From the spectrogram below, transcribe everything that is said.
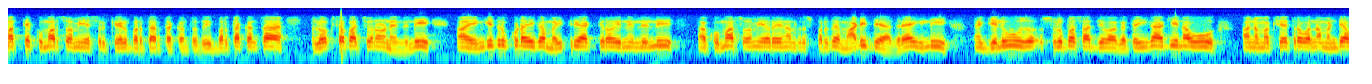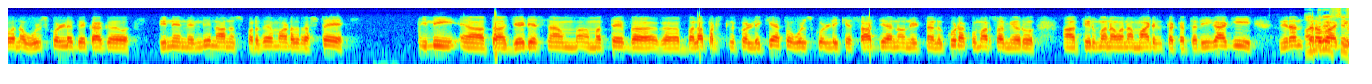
ಮತ್ತೆ ಕುಮಾರಸ್ವಾಮಿ ಹೆಸರು ಕೇಳಿ ಬರ್ತಾ ಇರ್ತಕ್ಕಂಥದ್ದು. ಈ ಬರ್ತಕ್ಕಂಥ ಲೋಕಸಭಾ ಚುನಾವಣೆಯಲ್ಲಿ ಆ, ಹೆಂಗಿದ್ರು ಕೂಡ ಈಗ ಮೈತ್ರಿ ಆಗ್ತಿರೋ ಹಿನ್ನೆಲೆಯಲ್ಲಿ ಕುಮಾರಸ್ವಾಮಿ ಅವರು ಏನಾದ್ರೂ ಸ್ಪರ್ಧೆ ಮಾಡಿದ್ದೆ ಆದ್ರೆ ಇಲ್ಲಿ ಗೆಲುವು ಸುಲಭ ಸಾಧ್ಯವಾಗುತ್ತೆ. ಹೀಗಾಗಿ ನಾವು ನಮ್ಮ ಕ್ಷೇತ್ರವನ್ನ ಮಂಡ್ಯವನ್ನ ಉಳಿಸ್ಕೊಳ್ಳೇಬೇಕಾಗ ಹಿನ್ನೆಲೆಯಲ್ಲಿ ನಾನು ಸ್ಪರ್ಧೆ ಮಾಡಿದ್ರಷ್ಟೇ ಇಲ್ಲಿ ಜೆಡಿಎಸ್ನ ಮತ್ತೆ ಬಲಪಡಿಸ್ಕೊಳ್ಳಿಕ್ಕೆ ಅಥವಾ ಉಳಿಸ್ಕೊಳ್ಳಿಕ್ಕೆ ಸಾಧ್ಯ ಅನ್ನೋ ನಿಟ್ಟಿನಲ್ಲೂ ಕೂಡ ಕುಮಾರಸ್ವಾಮಿ ಅವರು ತೀರ್ಮಾನವನ್ನ ಮಾಡಿರ್ತಕ್ಕಂಥದ್ದು. ಹೀಗಾಗಿ ನಿರಂತರವಾಗಿ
